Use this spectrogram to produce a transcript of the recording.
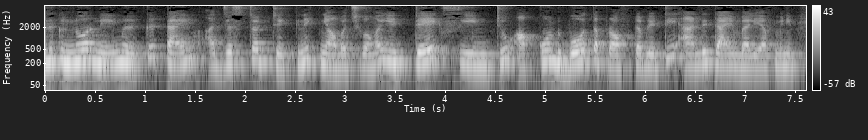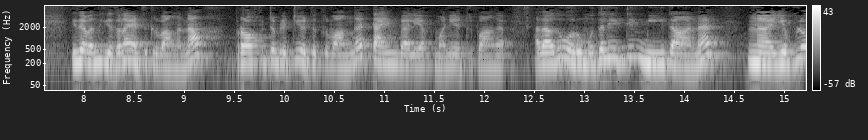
இதுக்கு இன்னொரு நேம் இருக்கு. டைம் அட்ஜஸ்டட் டெக்னிக் ஞாபகம் வச்சுக்கோங்க. It takes into account both the profitability and the time value of money இதை வந்து இதெல்லாம் எடுத்துக்கிடுவாங்கன்னா ப்ராஃபிட்டபிலிட்டி எடுத்துக்கிடுவாங்க டைம் வேல்யூ ஆஃப் மணி எடுத்துப்பாங்க அதாவது ஒரு முதலீட்டின் மீதான எவ்வளோ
